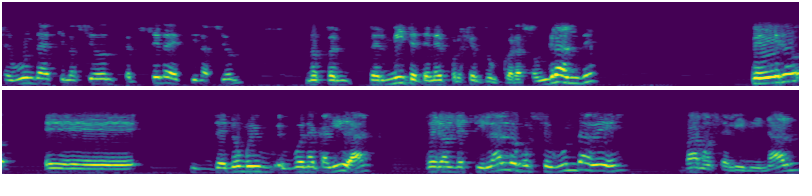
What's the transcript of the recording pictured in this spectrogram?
segunda destilación, tercera destilación, nos permite tener, por ejemplo, un corazón grande, pero eh, de no muy buena calidad, pero al destilarlo por segunda vez, vamos a eliminar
